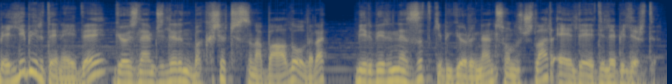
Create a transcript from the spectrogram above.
Belli bir deneyde gözlemcilerin bakış açısına bağlı olarak birbirine zıt gibi görünen sonuçlar elde edilebilirdi.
